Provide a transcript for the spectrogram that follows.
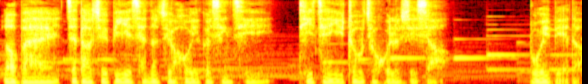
老白在大学毕业前的最后一个星期，提前一周就回了学校，不为别的，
